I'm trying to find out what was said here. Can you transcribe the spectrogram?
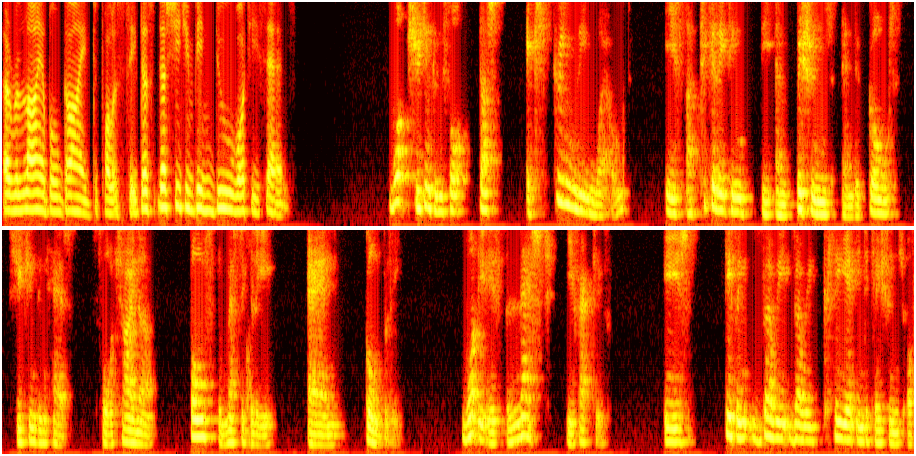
a reliable guide to policy? Does does Xi Jinping do what he says? What Xi Jinping thought does extremely well is articulating the ambitions and the goals Xi Jinping has for China, both domestically and globally. What is less effective is giving very, very clear indications of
